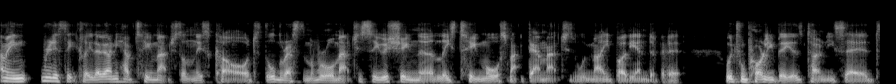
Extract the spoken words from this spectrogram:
I mean, realistically, they only have two matches on this card. All the rest of them are Raw matches, so you assume that at least two more SmackDown matches will be made by the end of it, which will probably be, as Tony said,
